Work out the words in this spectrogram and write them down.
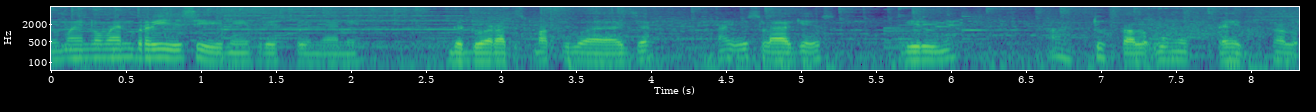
Lumayan lumayan berisi ini free spinnya nih. Udah 240 aja. Ayo lagi us. Birunya aduh kalau ungu eh kalau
